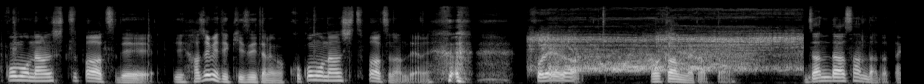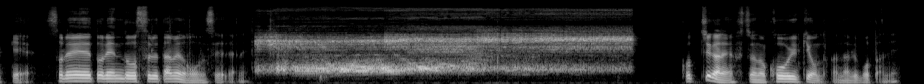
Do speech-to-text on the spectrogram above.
ここも軟質パーツで、で、初めて気づいたのが、ここも軟質パーツなんだよね。これが、わかんなかった。ザンダーサンダーだったっけ？それと連動するための音声だよね。こっちがね、普通の攻撃音とか鳴るボタンね。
